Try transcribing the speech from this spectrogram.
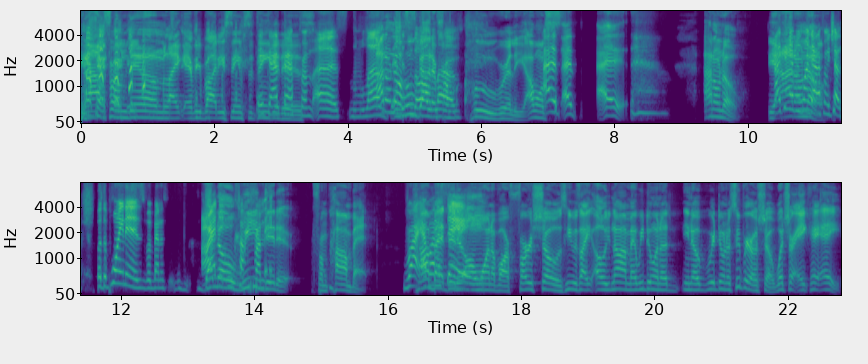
not from them. Like everybody seems to think it is from us. Love. I don't know who got it love. from who. Really, I won't. I, I, I, I don't know. Yeah, I think I everyone got it from each other. But the point is, I know we did it from combat. Right. Combat did it on one of our first shows. He was like, "Oh, no, nah, man, we doing a, you know, we're doing a superhero show. What's your AKA?"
